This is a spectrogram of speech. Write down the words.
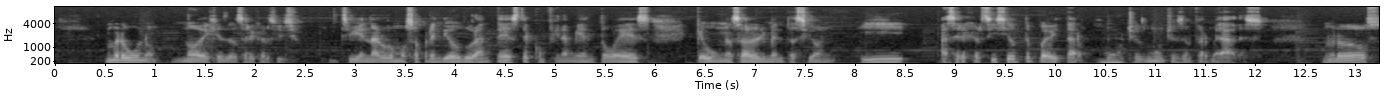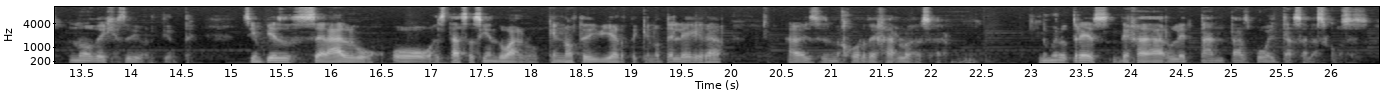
Número uno, no dejes de hacer ejercicio. Si bien algo hemos aprendido durante este confinamiento es que una sola alimentación y hacer ejercicio te puede evitar muchas, muchas enfermedades. Número dos, no dejes de divertirte si empiezas a hacer algo o estás haciendo algo que no te divierte, que no te alegra, a veces es mejor dejarlo de hacer. Número 3. Deja de darle tantas vueltas a las cosas.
